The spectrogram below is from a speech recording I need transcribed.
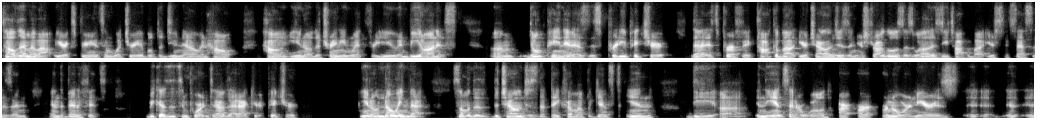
Tell them about your experience and what you're able to do now and how how you know the training went for you. And be honest. Um, don't paint it as this pretty picture that it's perfect. Talk about your challenges and your struggles as well as you talk about your successes and and the benefits, because it's important to have that accurate picture. You know, knowing that some of the the challenges that they come up against in the uh, in the in-center world are, are, are nowhere near as uh, uh, uh,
